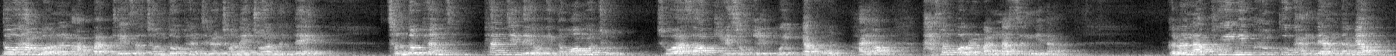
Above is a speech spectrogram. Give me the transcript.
또 한 번은 아파트에서 전도 편지를 전해 주었는데 전도 편지, 편지 내용이 너무 조, 좋아서 계속 읽고 있다고 하여 다섯 번을 만났습니다. 그러나 부인이 극구 반대한다며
